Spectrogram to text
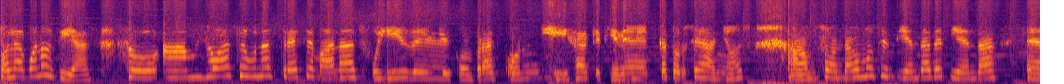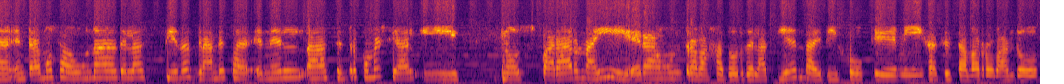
Hola, buenos días. So, um, yo hace unas tres semanas fui de compras con mi hija que tiene 14 años. Um, so andábamos en tienda de tienda, eh, entramos a una de las tiendas grandes en el uh, centro comercial y nos pararon ahí. Era un trabajador de la tienda y dijo que mi hija se estaba robando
